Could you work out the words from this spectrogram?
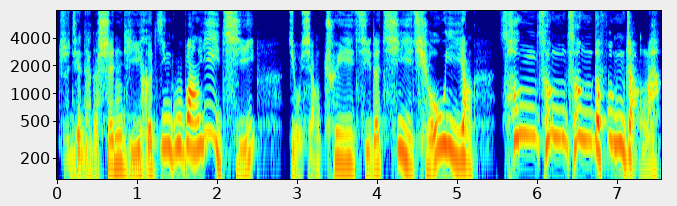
只见他的身体和金箍棒一起，就像吹起的气球一样，蹭蹭蹭的疯长啊！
